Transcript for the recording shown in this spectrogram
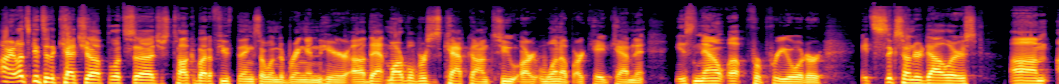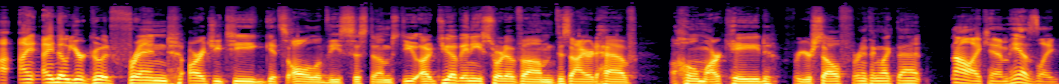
all right let's get to the catch up let's uh just talk about a few things i wanted to bring in here uh that marvel versus capcom 2 Arcade1Up arcade cabinet is now up for pre-order it's $600 um i i know your good friend rgt gets all of these systems do you uh, do you have any sort of um desire to have a home arcade for yourself or anything like that Not like him. He has like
